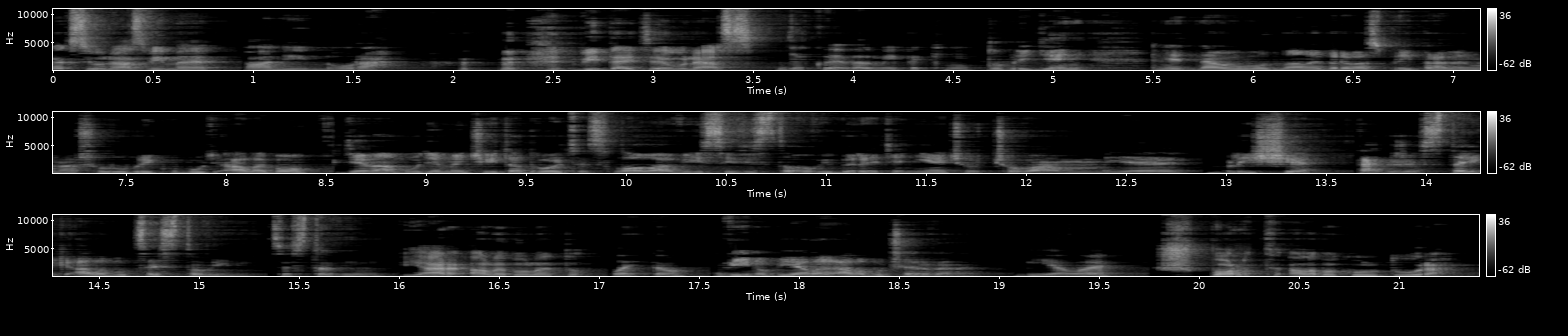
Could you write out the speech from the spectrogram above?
tak si ju nazvime pani Nora. Vítajte u nás. Ďakujem veľmi pekne. Dobrý deň. Hneď na úvod máme pre vás pripravenú našu rubriku Buď alebo, kde vám budeme čítať dvojce slova, vy si z toho vyberete niečo, čo vám je bližšie. Takže steak alebo cestoviny. Cestoviny. Jar alebo leto. Leto. Víno biele alebo červené. Biele. Šport alebo kultúra.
